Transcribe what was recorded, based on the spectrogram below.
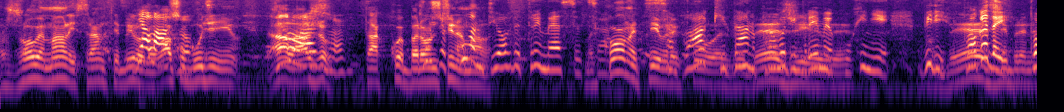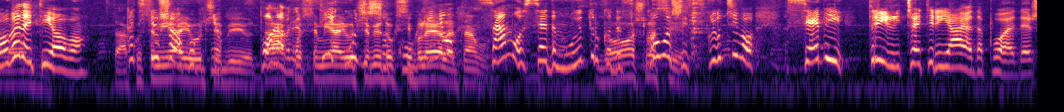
Lažove mali, sram te bilo Ja ovako buđenje ima. Ja lažov. Tako je, barončina kuvam mala. ti ovde tri meseca. Ma kome ti, bre, Svaki kuvaš, bre? dan provodim vreme u kuhinji. Vidi, Beži, pogledaj, bre, pogledaj ti ovo. Tako sam ja juče bio, tako sam ja juče bio dok si blela tamo. Samo u sedam ujutru kada skuvaš si. isključivo sebi tri ili četiri jaja da pojedeš.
